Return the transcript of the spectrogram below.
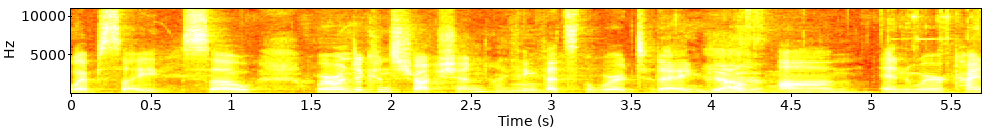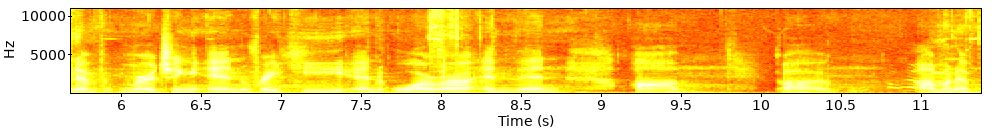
website, so we're under construction. I think that's the word today. Yeah. Um, and we're kind of merging in Reiki and Aura, and then um, uh, I'm going to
